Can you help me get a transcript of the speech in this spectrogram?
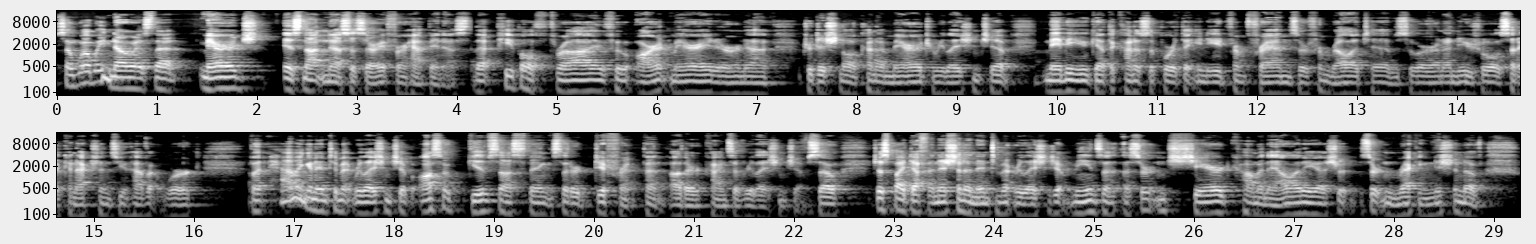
So, what we know is that marriage is not necessary for happiness, that people thrive who aren't married or in a traditional kind of marriage relationship. Maybe you get the kind of support that you need from friends or from relatives or an unusual set of connections you have at work. But having an intimate relationship also gives us things that are different than other kinds of relationships. So, just by definition, an intimate relationship means a, a certain shared commonality, a sh- certain recognition of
